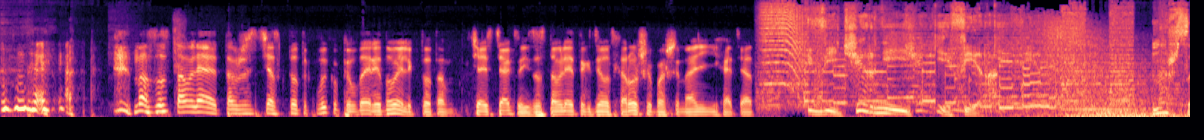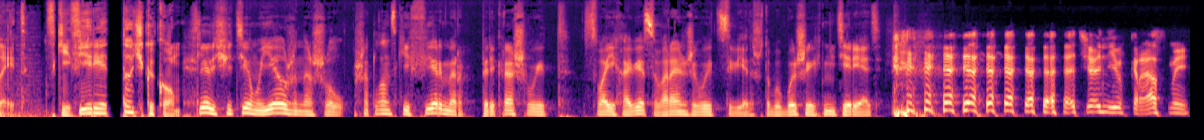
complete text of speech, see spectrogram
Нас заставляют, там же сейчас кто-то выкупил, да, Рено или кто там, часть акций, и заставляет их делать хорошие машины, а они не хотят. Вечерний кефир. Наш сайт в кефире.ком. Следующую тему я уже нашел. Шотландский фермер перекрашивает своих овец в оранжевый цвет, чтобы больше их не терять. Че не в красный?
